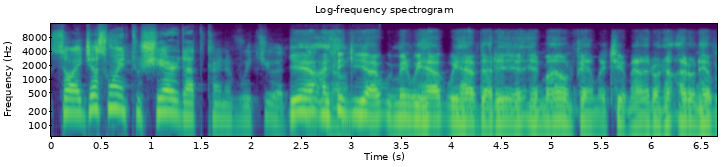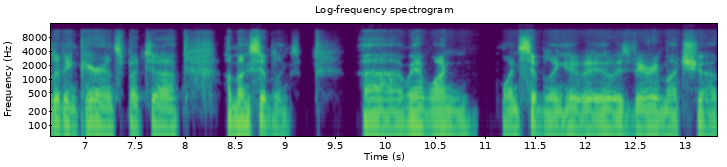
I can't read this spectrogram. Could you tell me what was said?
So I just wanted to share that kind of with you. Yeah, I think yeah. I mean, we have we have that in, in my own family too, man. I don't ha- I don't have living parents, but uh, among siblings, uh, we have one one sibling who who is very much uh,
